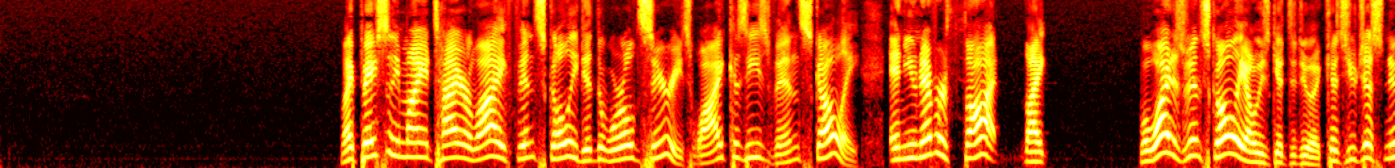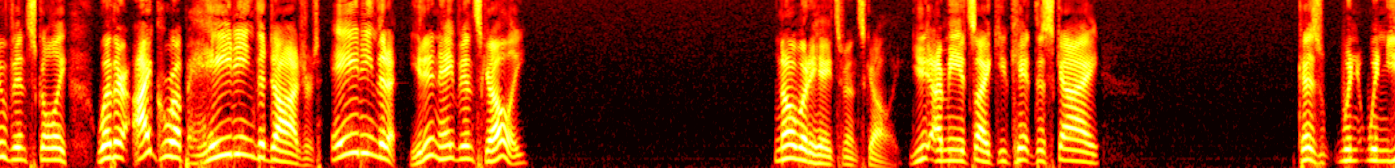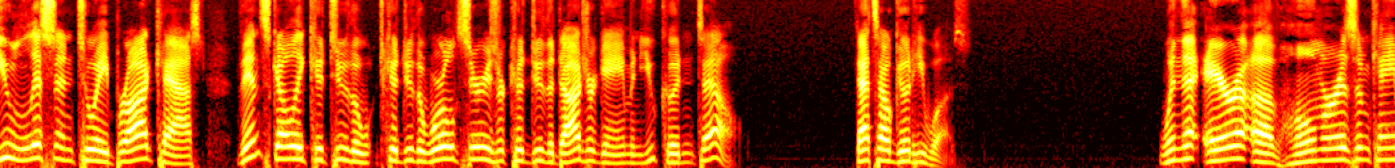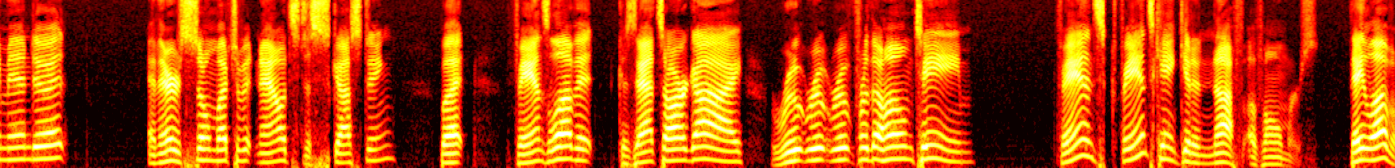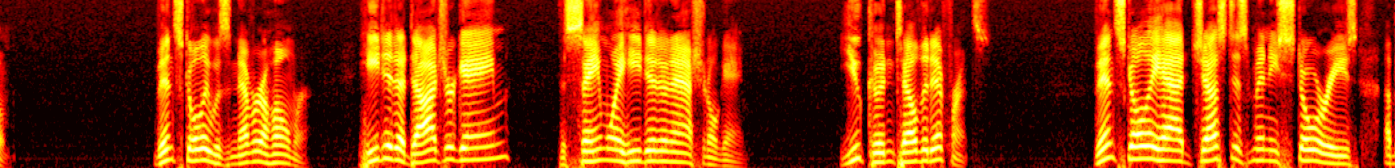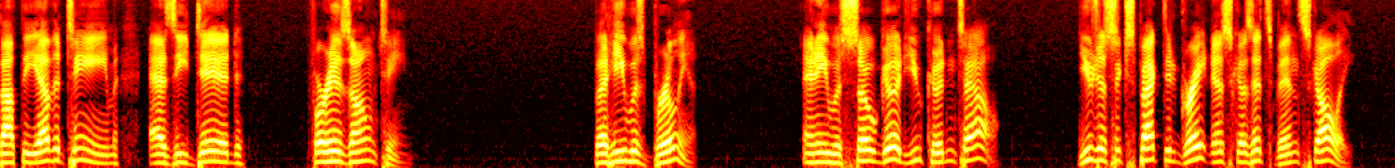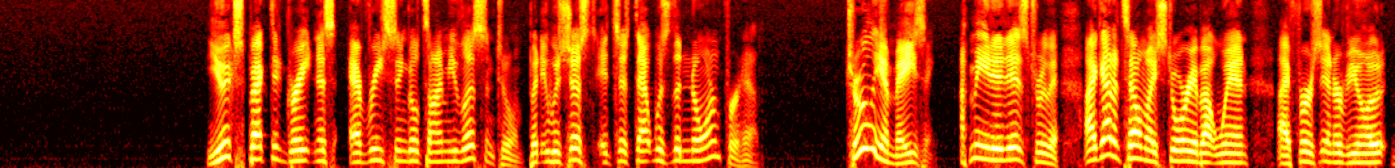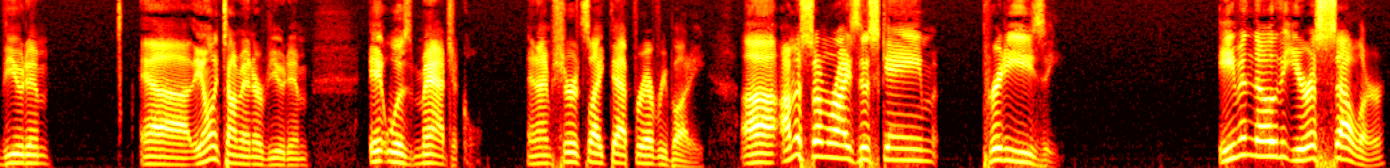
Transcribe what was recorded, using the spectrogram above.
Like basically my entire life, Vin Scully did the World Series. Why? Because he's Vin Scully. And you never thought, like, well, why does Vin Scully always get to do it? Because you just knew Vin Scully. Whether I grew up hating the Dodgers, hating the. You didn't hate Vin Scully. Nobody hates Vin Scully. You, I mean, it's like you can't. This guy. Because when when you listen to a broadcast, Vin Scully could do the could do the World Series or could do the Dodger game, and you couldn't tell. That's how good he was when the era of homerism came into it, and there's so much of it now, it's disgusting. But fans love it because that's our guy. Root, root, root for the home team. Fans, fans can't get enough of homers. They love him. Vince Scully was never a homer. He did a Dodger game the same way he did a national game. You couldn't tell the difference. Vince Scully had just as many stories about the other team as he did for his own team. But he was brilliant. And he was so good you couldn't tell. You just expected greatness because it's Vince Scully. You expected greatness every single time you listened to him. But it was just, it's just, that was the norm for him. Truly amazing. I mean, it is truly. I got to tell my story about when I first interviewed him. Uh, the only time I interviewed him, it was magical, and I'm sure it's like that for everybody. Uh, I'm gonna summarize this game pretty easy. Even though that you're a seller,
